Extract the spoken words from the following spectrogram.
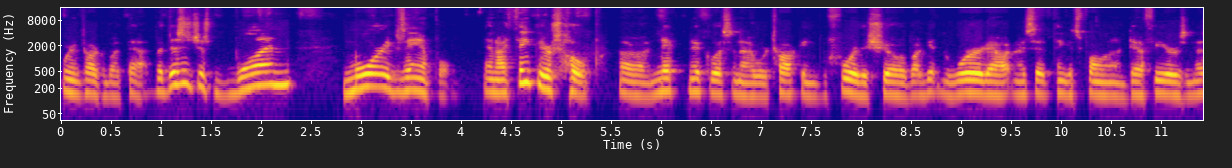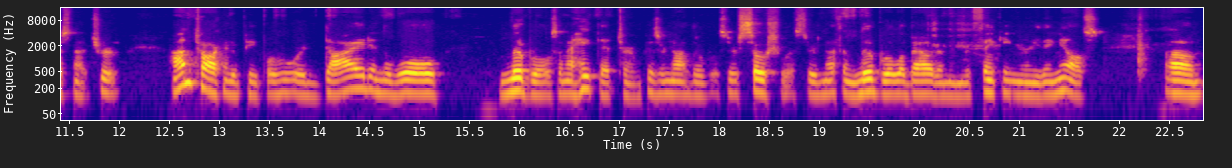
We're going to talk about that. But this is just one more example, and I think there's hope uh, Nick Nicholas and I were talking before the show about getting the word out, and I said, I think it's falling on deaf ears, and that's not true. I'm talking to people who are dyed in the wool liberals, and I hate that term because they're not liberals, they're socialists. There's nothing liberal about them in their thinking or anything else. Um,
